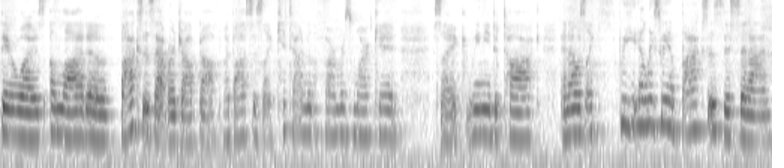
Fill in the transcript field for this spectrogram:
there was a lot of boxes that were dropped off. My boss is like, get down to the farmer's market it's like, we need to talk. And I was like, we at least we have boxes to sit on.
